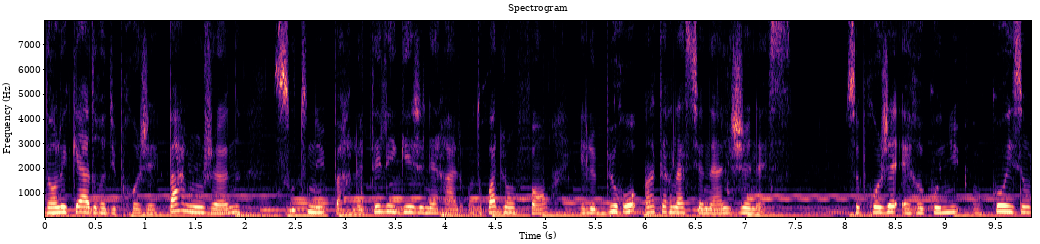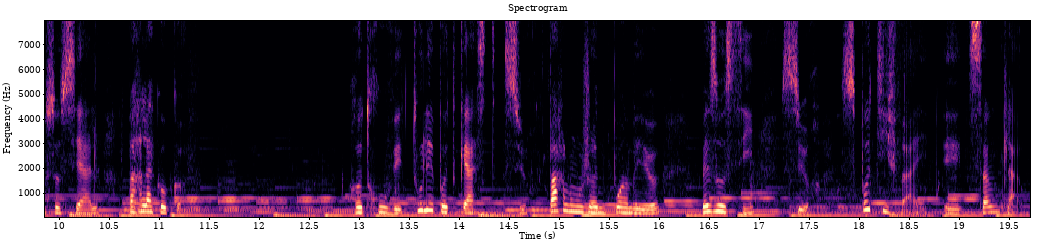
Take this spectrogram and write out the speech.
Dans le cadre du projet Parlons Jeunes, soutenu par le délégué général aux droits de l'enfant et le Bureau international jeunesse ce projet est reconnu en cohésion sociale par la COCOF. Retrouvez tous les podcasts sur parlonsjeunes.be, mais aussi sur Spotify et SoundCloud.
